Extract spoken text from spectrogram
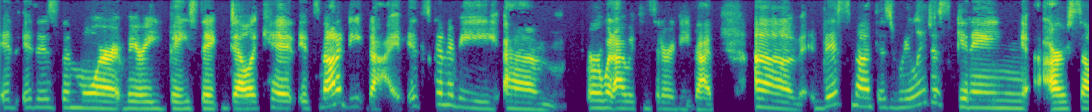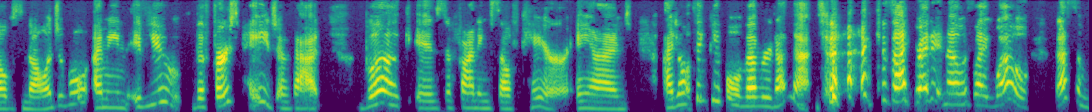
it, it is the more very basic delicate it's not a deep dive it's going to be um or what I would consider a deep dive. Um, this month is really just getting ourselves knowledgeable. I mean, if you, the first page of that book is defining self care. And I don't think people have ever done that because I read it and I was like, whoa, that's some,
